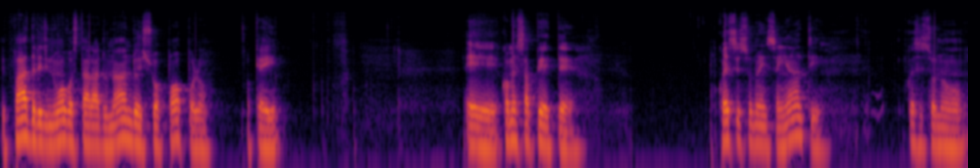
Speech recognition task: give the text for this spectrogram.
Il Padre di nuovo sta radunando il suo popolo, ok? E come sapete, questi sono insegnanti, questi sono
